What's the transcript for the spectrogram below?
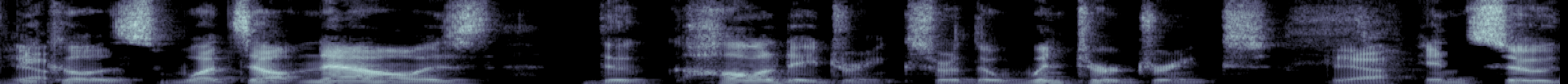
Yep. Because what's out now is the holiday drinks or the winter drinks. Yeah. And so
